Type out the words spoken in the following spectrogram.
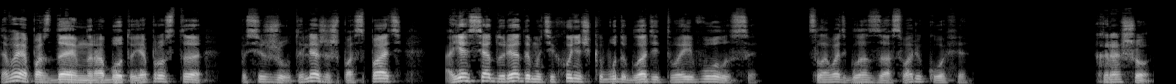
Давай опоздаем на работу, я просто посижу. Ты ляжешь поспать, а я сяду рядом и тихонечко буду гладить твои волосы целовать глаза, сварю кофе. Хорошо.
